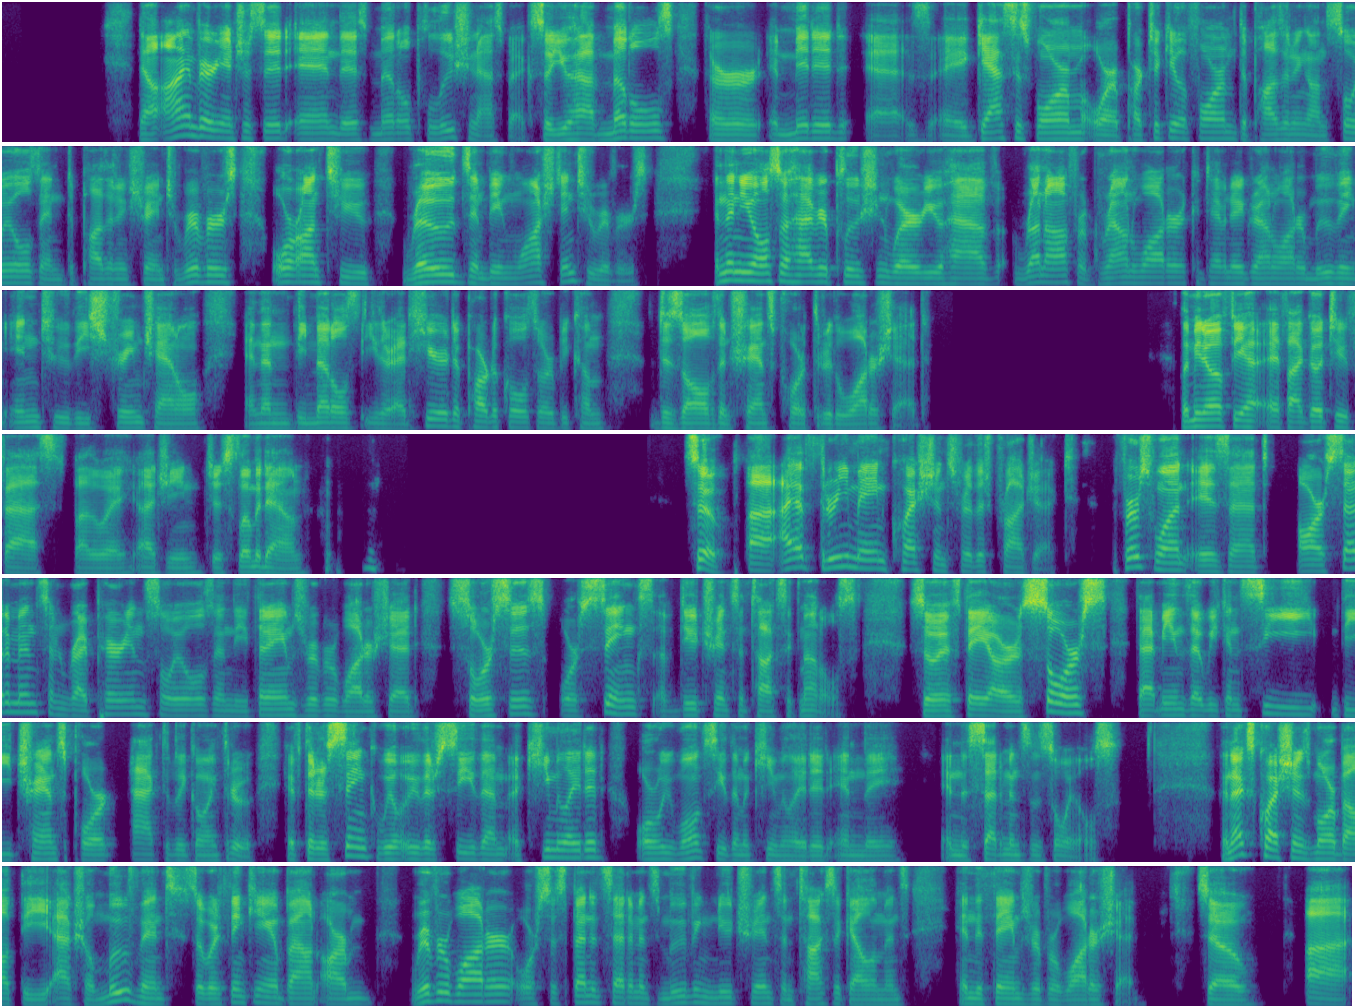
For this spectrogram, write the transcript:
Now, I'm very interested in this metal pollution aspect. So you have metals that are emitted as a gaseous form or a particulate form, depositing on soils and depositing straight into rivers or onto roads and being washed into rivers. And then you also have your pollution where you have runoff or groundwater, contaminated groundwater moving into the stream channel. And then the metals either adhere to particles or become dissolved and transport through the watershed. Let me know if you if I go too fast. By the way, uh, Gene, just slow me down. so uh, I have three main questions for this project. The first one is that are sediments and riparian soils in the Thames River watershed sources or sinks of nutrients and toxic metals? So if they are a source, that means that we can see the transport actively going through. If they're a sink, we'll either see them accumulated or we won't see them accumulated in the in the sediments and soils. The next question is more about the actual movement. So we're thinking about our river water or suspended sediments moving nutrients and toxic elements in the Thames River watershed. So uh,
